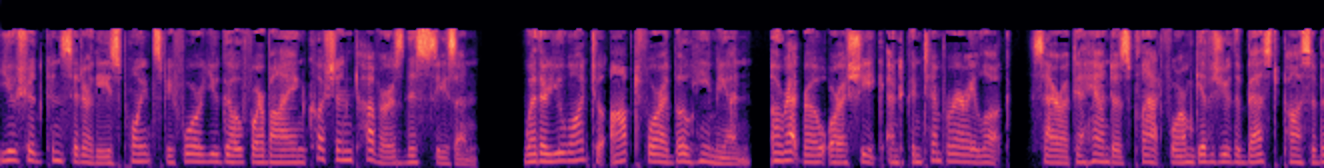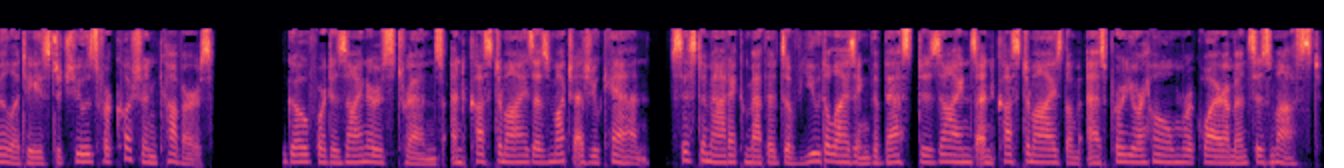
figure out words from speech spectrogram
You should consider these points before you go for buying cushion covers this season. Whether you want to opt for a bohemian, a retro or a chic and contemporary look, Sarita Handa's platform gives you the best possibilities to choose for cushion covers. Go for designers' trends and customize as much as you can. Systematic methods of utilizing the best designs and customize them as per your home requirements is must.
